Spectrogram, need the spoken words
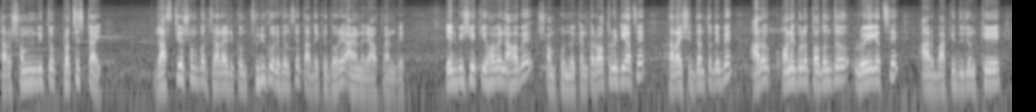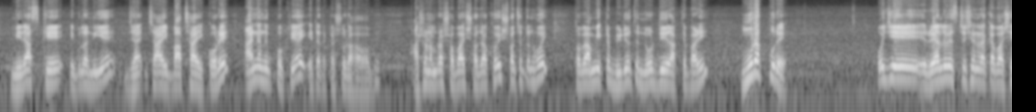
তারা সম্মিলিত প্রচেষ্টায় রাষ্ট্রীয় সম্পদ যারা এরকম চুরি করে ফেলছে, তাদেরকে ধরে আইনের আওতায় আনবে। এর বিষয়ে কী হবে, না হবে, সম্পূর্ণ এখানকার অথরিটি আছে, তারাই সিদ্ধান্ত নেবে। আরও অনেকগুলো তদন্ত রয়ে গেছে, আর বাকি দুজনকে, মিরাজকে এগুলো নিয়ে যাই বাছাই করে আইনানুক প্রক্রিয়ায় এটার একটা সুরাহা হবে। আসুন আমরা সবাই সজাগ হই, সচেতন হই। তবে আমি একটা ভিডিওতে নোট দিয়ে রাখতে পারি, মুরাদপুরে ওই যে রেলওয়ে স্টেশন এলাকাবাসী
